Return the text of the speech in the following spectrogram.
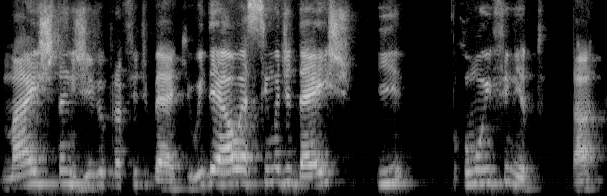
mais tangível para feedback. O ideal é acima de 10 e rumo ao infinito, tá?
